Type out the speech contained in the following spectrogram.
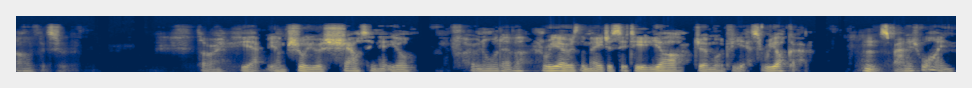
Oh, it's sorry. Yeah, I'm sure you were shouting at your phone or whatever. Rio is the major city. Ja, German word for yes. Rioja, hmm. Spanish wine.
